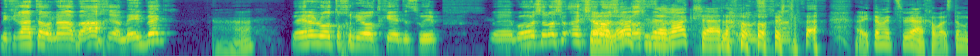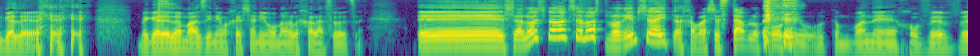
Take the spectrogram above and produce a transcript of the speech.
לקראת העונה הבאה, אחרי המיילבג. ואין לנו עוד תוכניות כדה סוויפ. ובואו שלוש, רק שלוש, שלוש ורק שלוש. היית מצוין, חבל שאתה מגלה, מגלה למאזינים אחרי שאני אומר לך לעשות את זה. אה, שלוש ורק שלוש, דברים שהיית, חבל שסתיו לא פה, כי הוא כמובן אה, חובב אה,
